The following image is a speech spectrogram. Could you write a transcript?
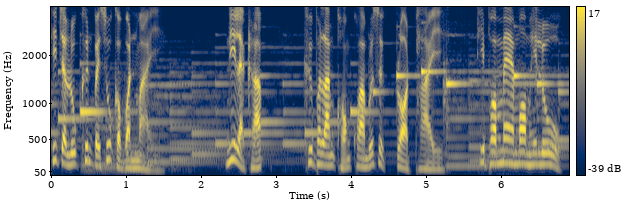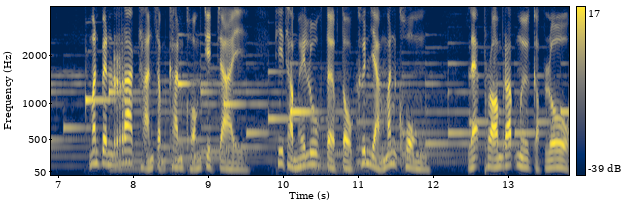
ที่จะลุกขึ้นไปสู้กับวันใหม่ นี่แหละครับ คือพลังของความรู้สึกปลอดภัย ที่พ่อแม่มอบให้ลูก มันเป็นรากฐานสำคัญของจิตใจ ที่ทำให้ลูกเติบโตขึ้นอย่างมั่นคง และพร้อมรับมือกับโลก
